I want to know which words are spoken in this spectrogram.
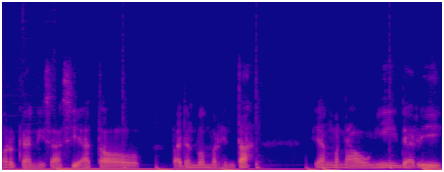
organisasi atau badan pemerintah yang menaungi dari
